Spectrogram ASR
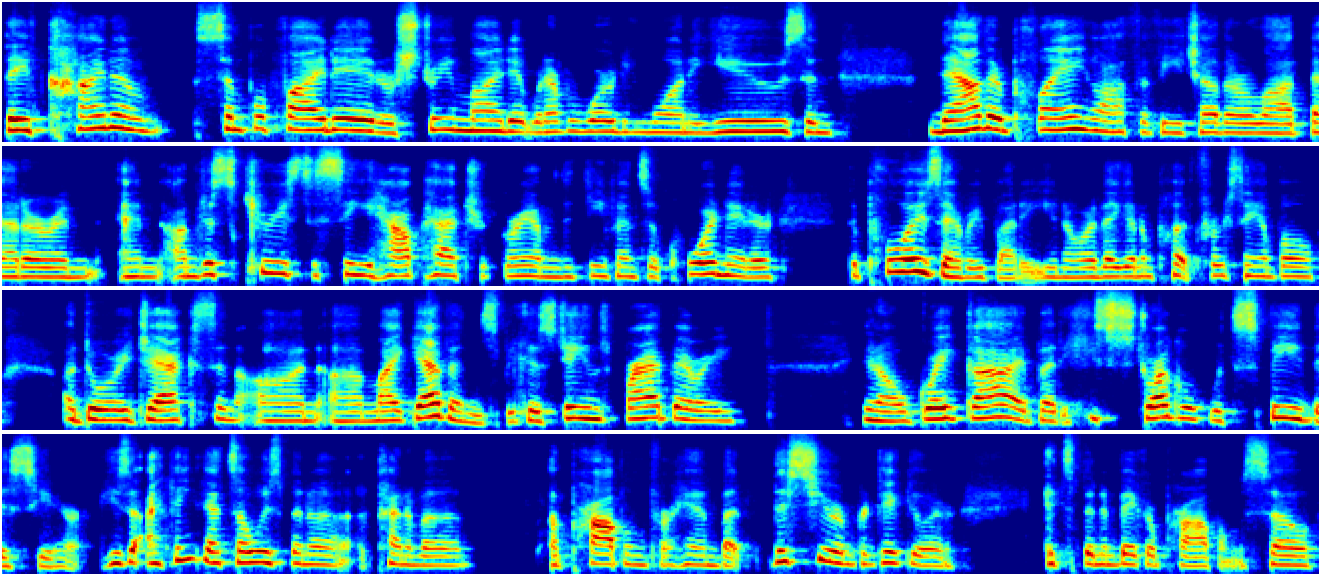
they've kind of simplified it or streamlined it, whatever word you want to use. And now they're playing off of each other a lot better. And, and I'm just curious to see how Patrick Graham, the defensive coordinator, deploys everybody. You know, are they going to put, for example, Adoree Jackson on uh, Mike Evans because James Bradberry, you know, great guy, but he struggled with speed this year. He's, I think that's always been a kind of a, a problem for him, but this year in particular, it's been a bigger problem. So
